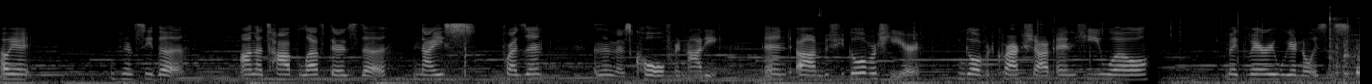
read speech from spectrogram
Oh yeah, you can see the, on the top left, there's the nice present, and then there's coal for naughty. And um, if you go over here, can go over to Crackshot, and he will make very weird noises.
